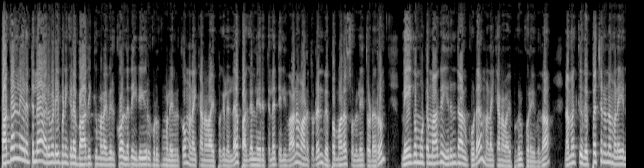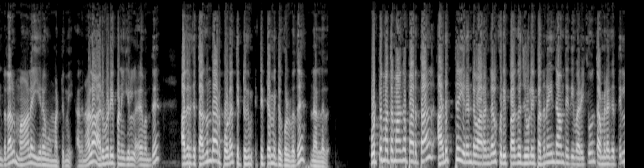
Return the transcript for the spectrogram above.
பகல் நேரத்துல அறுவடை பணிகளை பாதிக்கும் அளவிற்கோ அல்லது இடையூறு கொடுக்கும் அளவிற்கோ மழைக்கான வாய்ப்புகள் இல்ல. பகல் நேரத்துல தெளிவான வானத்துடன் வெப்பமான சூழலை தொடரும். மேகமூட்டமாக இருந்தால் கூட மழைக்கான வாய்ப்புகள் குறைவுதான். நமக்கு வெப்பச்சலன மழை என்பதால் மாலை இரவு மட்டுமே. அதனால அறுவடை பணிகள் வந்து அதற்கு தகுந்தாற் போல திட்டமிட்டுக் கொள்வது நல்லது. ஒட்டுமொத்தமாக பார்த்தால் அடுத்த இரண்டு வாரங்கள் குறிப்பாக ஜூலை பதினைந்தாம் தேதி வரைக்கும் தமிழகத்தில்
